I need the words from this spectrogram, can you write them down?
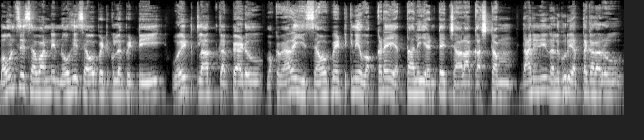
బౌన్సీ శవాన్ని నోహి శవ పెట్టుకులో పెట్టి వైట్ క్లాత్ కప్పాడు. ఒకవేళ ఈ శవపేటికిని ఒక్కడే ఎత్తాలి అంటే చాలా కష్టం. దానిని నలుగురు ఎత్తగలరు.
